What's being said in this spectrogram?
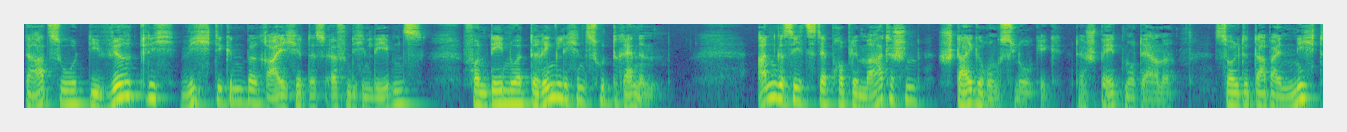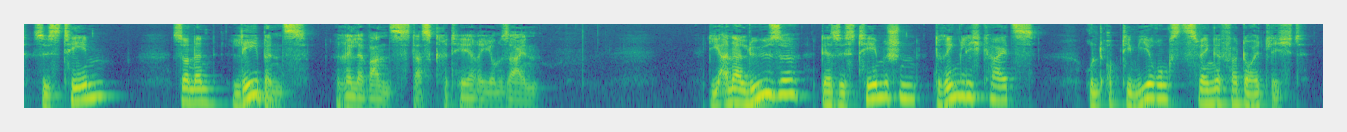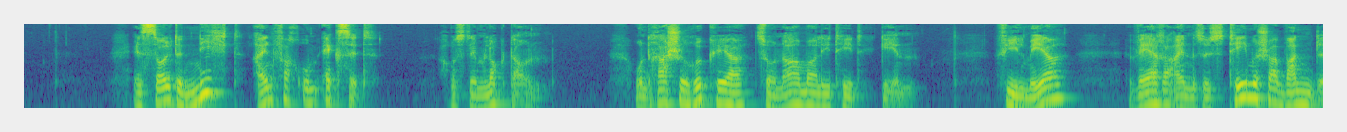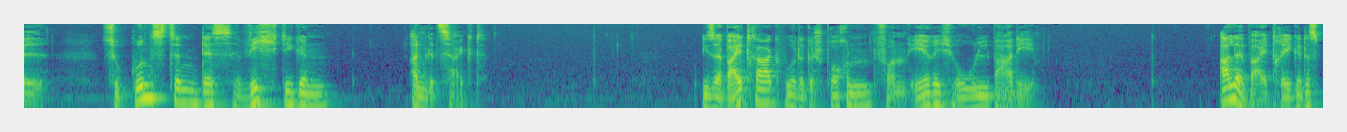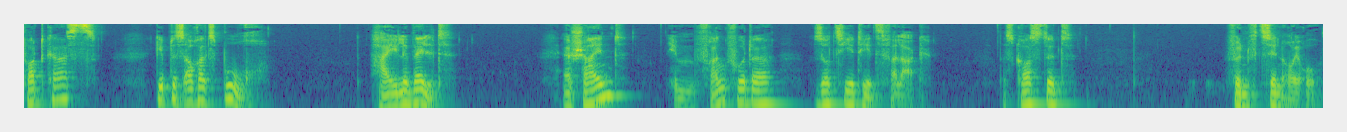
dazu, die wirklich wichtigen Bereiche des öffentlichen Lebens von den nur dringlichen zu trennen. Angesichts der problematischen Steigerungslogik der Spätmoderne sollte dabei nicht System, sondern Lebensrelevanz das Kriterium sein. Die Analyse der systemischen Dringlichkeits- und Optimierungszwänge verdeutlicht. Es sollte nicht einfach um Exit aus dem Lockdown und rasche Rückkehr zur Normalität gehen. Vielmehr wäre ein systemischer Wandel zugunsten des Wichtigen angezeigt. Dieser Beitrag wurde gesprochen von Erich Ruhl Badi. Alle Beiträge des Podcasts gibt es auch als Buch. Heile Welt. Erscheint im Frankfurter Sozietätsverlag. Das kostet 15 Euro.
